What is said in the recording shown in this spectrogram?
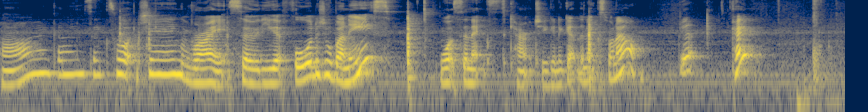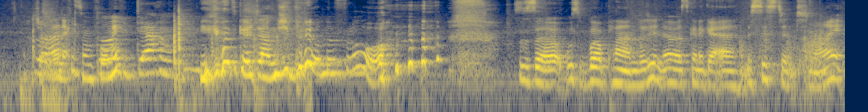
Hi guys, thanks for watching. Right, so you get four little bunnies. What's the next character? You're gonna get the next one out. Yep. Okay. So the next one for me? Down. You got to go down because you put it on the floor. this was, uh, was well planned. I didn't know I was going to get an assistant tonight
